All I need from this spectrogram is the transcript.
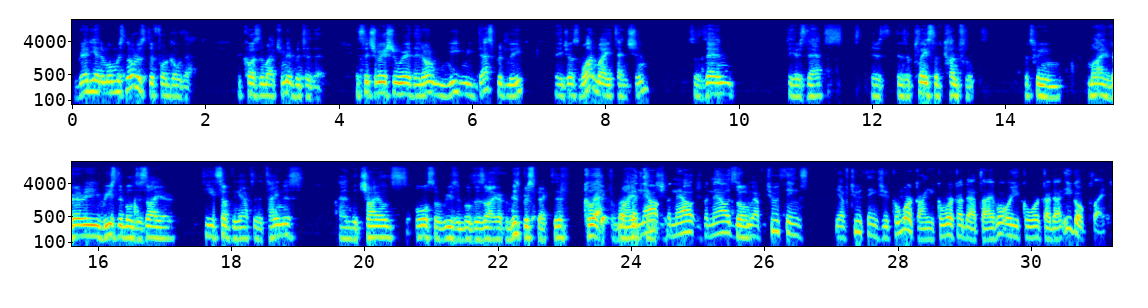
ready at a moment's notice to forego that because of my commitment to them. A situation where they don't need me desperately, they just want my attention. So then there's that there's there's a place of conflict between my very reasonable desire to eat something after the taanis and the child's also reasonable desire from his perspective. Correct. But, but now, but now, but now So- you have two things. You have two things you can work on. You can work on that taiva, or you can work on that ego play.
